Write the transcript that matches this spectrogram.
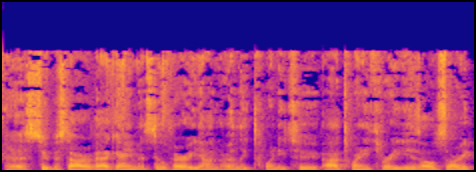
A superstar of our game and still very young, only 22, uh, 23 years old, sorry.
